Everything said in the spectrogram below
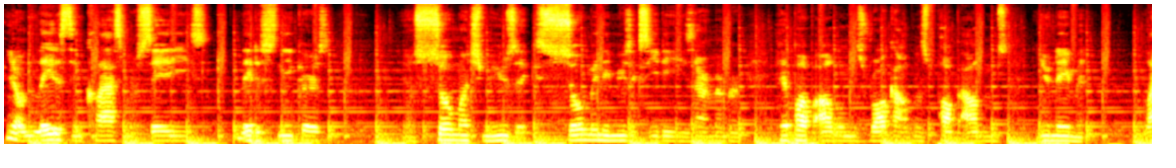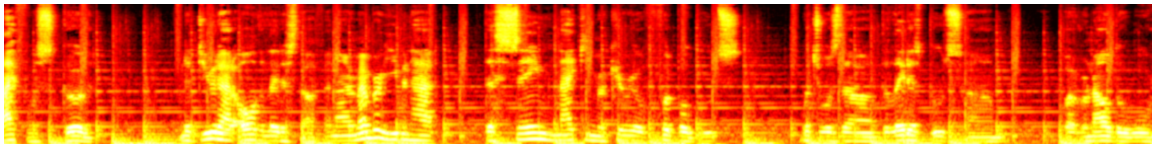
You know, latest in class Mercedes, latest sneakers. You know, so much music, so many music CDs. I remember hip hop albums, rock albums, pop albums, you name it. Life was good. The dude had all the latest stuff, and I remember he even had the same Nike Mercurial football boots, which was the the latest boots um, Ronaldo wore,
